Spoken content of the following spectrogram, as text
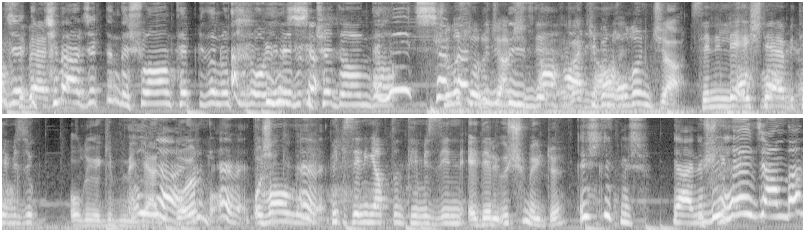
bence Sibel. 2 verecektin de şu an tepkiden ötürü o yine bir 3'e döndü. Hiç şaka şunu gibi soracağım. değil. Şimdi Ah var rakibin ya. olunca seninle Ah eşdeğer bir ya. temizlik oluyor gibime geldi. Yani, Doğru mu? evet. O şekilde. Vallahi. Evet. Peki senin yaptığın temizliğin ederi 3 müydü? Üçlükmüş. Yani Üçlük. bir heyecandan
